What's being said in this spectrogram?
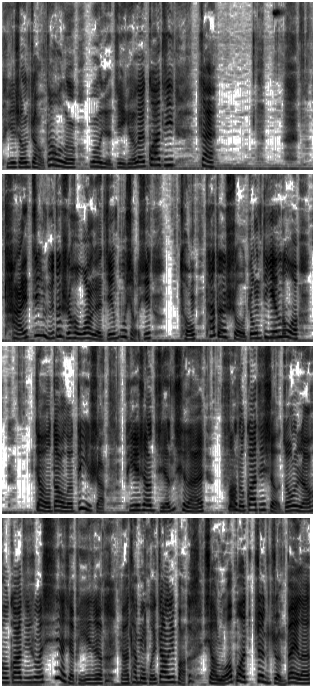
皮医生找到了望远镜，原来呱唧在抬金鱼的时候，望远镜不小心从他的手中跌落，掉到了地上。皮医生捡起来。放到呱唧手中，然后呱唧说：“谢谢皮医生。”然后他们回章鱼堡，小萝卜正准备了，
